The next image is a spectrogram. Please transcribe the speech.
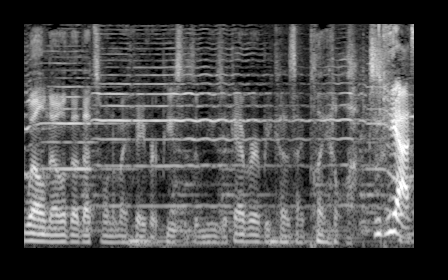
well know that that's one of my favorite pieces of music ever because I play it a lot. Yes.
